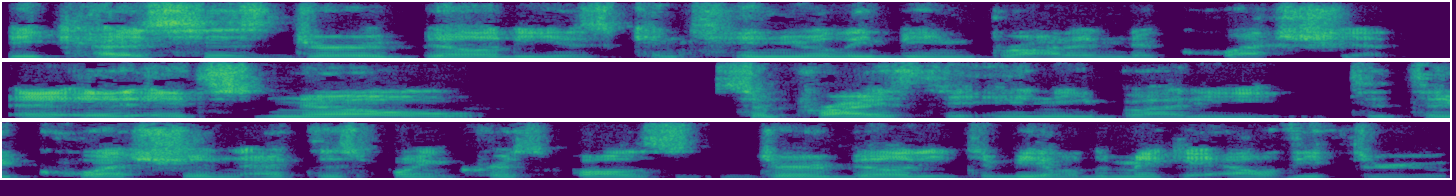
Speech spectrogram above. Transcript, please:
because his durability is continually being brought into question. It, it's no surprise to anybody to, to question at this point Chris Paul's durability to be able to make it healthy through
